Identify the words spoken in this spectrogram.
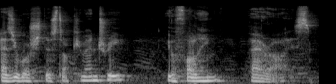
As you watch this documentary, you're following their eyes.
